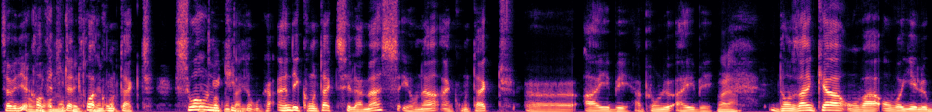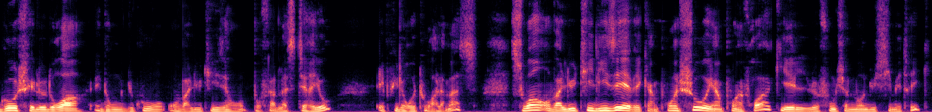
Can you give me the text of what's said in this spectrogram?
Ça veut dire qu'en fait, il a trois contacts. Soit on utilise donc un des contacts, c'est la masse, et on a un contact euh, A et B. Appelons-le A et B. Voilà. Dans un cas, on va envoyer le gauche et le droit, et donc du coup, on va l'utiliser pour faire de la stéréo, et puis le retour à la masse. Soit on va l'utiliser avec un point chaud et un point froid, qui est le fonctionnement du symétrique,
